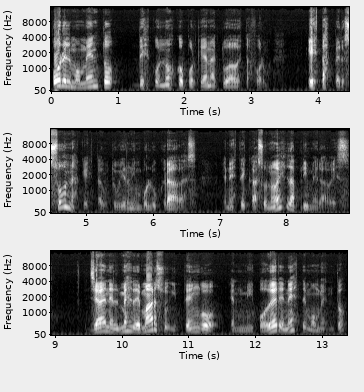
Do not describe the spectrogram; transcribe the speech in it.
Por el momento desconozco por qué han actuado de esta forma. Estas personas que estuvieron involucradas, en este caso no es la primera vez. Ya en el mes de marzo, y tengo en mi poder en este momento,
